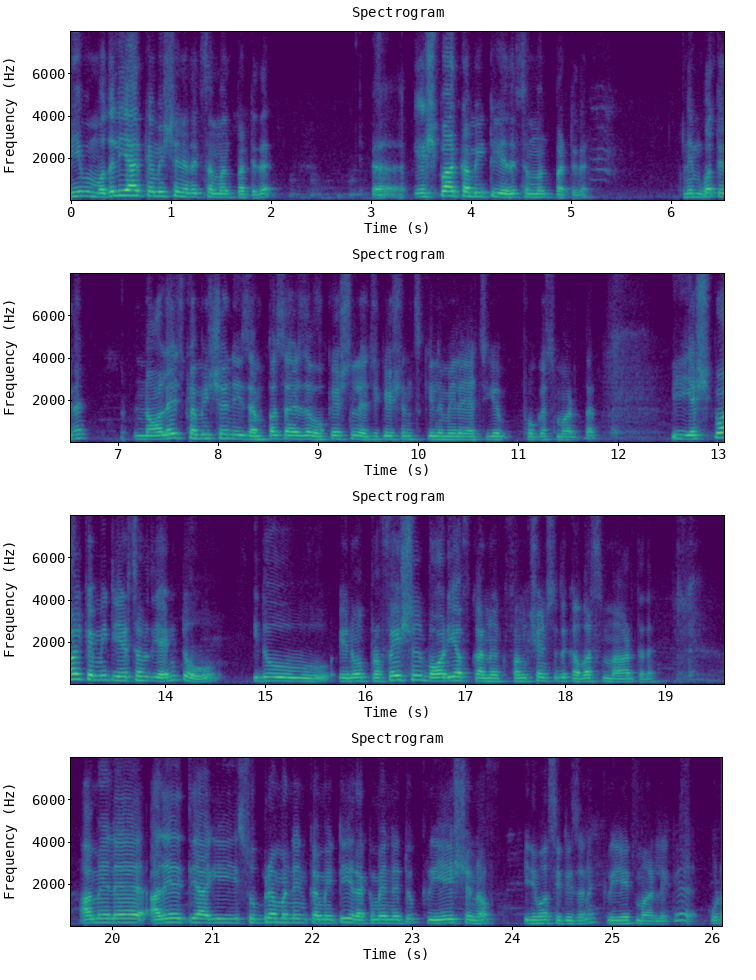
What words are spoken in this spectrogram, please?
ನೀವು ಮೊದಲಿಯಾರ್ ಕಮಿಷನ್ ಎದಕ್ಕೆ ಸಂಬಂಧಪಟ್ಟಿದೆ? ಯಶ್ಪಾರ್ ಕಮಿಟಿ ಎದಕ್ಕೆ ಸಂಬಂಧಪಟ್ಟಿದೆ? ನಿಮ್ಗೆ ಗೊತ್ತಿದೆ? Knowledge commission is emphasise vocational education skill ಮೇಲೆ ಹೆಚ್ಚಿಗೆ ಫೋಕಸ್ ಮಾಡ್ತಾರೆ ಈ ಯಶ್ಪಾಲ್ ಕಮಿಟಿ ಎರಡ್ ಸಾವಿರದ ಎಂಟು ಇದು ಏನೋ ಪ್ರೊಫೆಷನಲ್ ಬಾಡಿ ಆಫ್ ಕನ್ ಫಂಕ್ಷನ್ಸ್ ಇದು ಕವರ್ಸ್ ಮಾಡ್ತದೆ. ಆಮೇಲೆ ಅದೇ ರೀತಿಯಾಗಿ Subrahmanyan committee recommended to creation of ಯೂನಿವರ್ಸಿಟೀಸನ್ನು ಕ್ರಿಯೇಟ್ ಮಾಡಲಿಕ್ಕೆ ಕೂಡ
